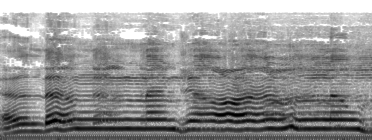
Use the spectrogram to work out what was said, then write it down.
ألم نجعل له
